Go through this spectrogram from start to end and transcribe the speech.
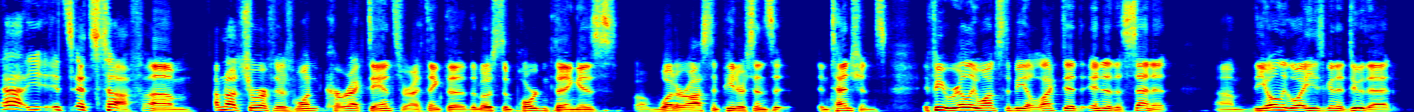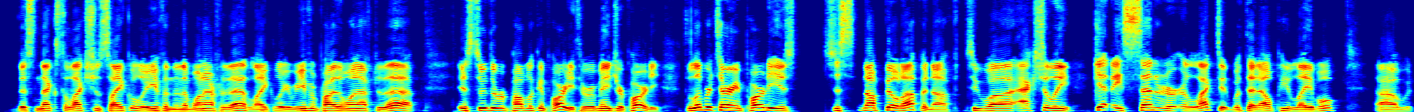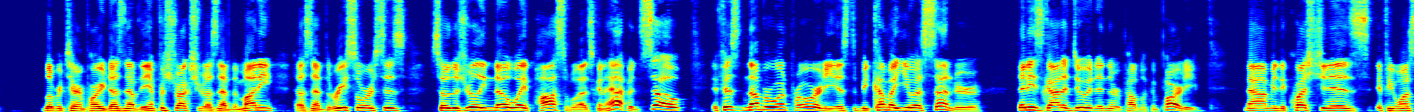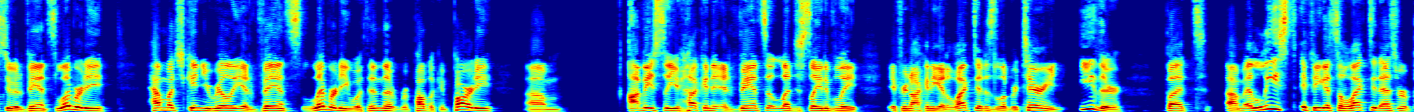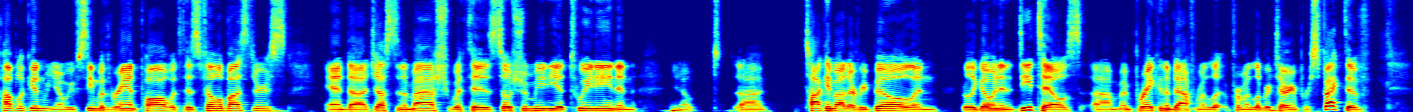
Uh, it's it's tough. Um, I'm not sure if there's one correct answer. I think the the most important thing is uh, what are Austin Petersen's intentions? If he really wants to be elected into the Senate, um, the only way he's going to do that this next election cycle, or even the one after that, likely, or even probably the one after that, is through the Republican Party, through a major party. The Libertarian Party is just not built up enough to uh, actually get a senator elected with that LP label. Uh, Libertarian Party doesn't have the infrastructure, doesn't have the money, doesn't have the resources. So there's really no way possible that's going to happen. So if his number one priority is to become a U.S. senator, then he's got to do it in the Republican Party. Now, I mean, the question is if he wants to advance liberty, how much can you really advance liberty within the Republican Party? Um, obviously, you're not going to advance it legislatively if you're not going to get elected as a libertarian either. But um, at least if he gets elected as a Republican, you know, we've seen with Rand Paul with his filibusters and uh, Justin Amash with his social media tweeting and, you know, uh, talking about every bill and really going into details um, and breaking them down from a, li- from a libertarian perspective.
